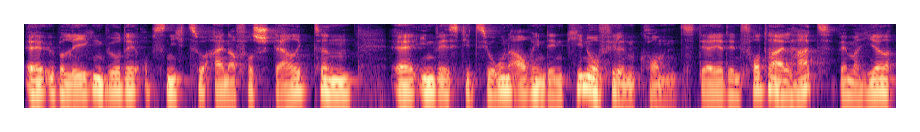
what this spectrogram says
äh, überlegen würde, ob es nicht zu einer verstärkten äh, Investition auch in den Kinofilm kommt, der ja den Vorteil hat, wenn man hier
